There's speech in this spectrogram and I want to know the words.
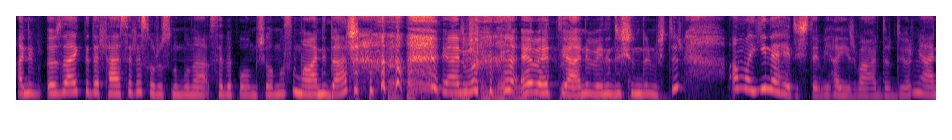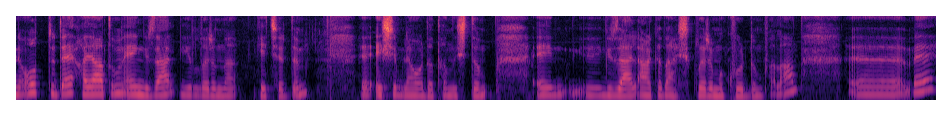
hani özellikle de felsefe sorusunun buna sebep olmuş olması manidar. yani evet yani beni düşündürmüştür. Ama yine her işte bir hayır vardır diyorum. Yani ODTÜ'de hayatımın en güzel yıllarını geçirdim. E, eşimle orada tanıştım. En e, güzel arkadaşlıklarımı kurdum falan. E, ve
